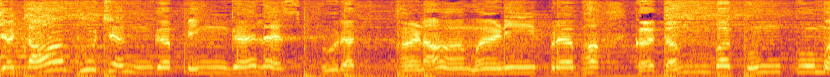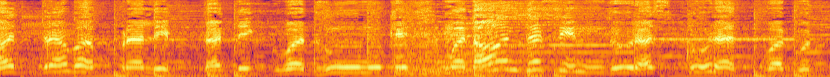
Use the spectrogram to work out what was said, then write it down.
जटाभुजङ्ग पिङ्गल स्फुरत् फणामणि प्रभा कदम्ब कुङ्कुमद्रव प्रलिप्त दिग्वधूमुखे मदान्ध सिन्धुरस्फुरत्वगुत्तरीय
